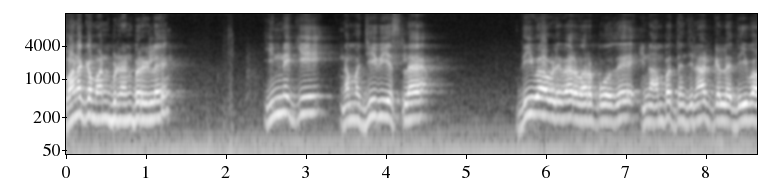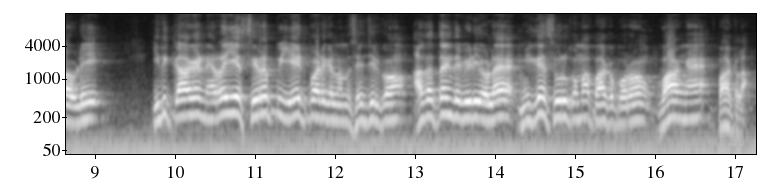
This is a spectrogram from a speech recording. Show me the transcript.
வணக்கம் அன்பு நண்பர்களே. இன்றைக்கி நம்ம ஜிவிஎஸில் தீபாவளி வேறு வரப்போகுது. இன்னும் ஐம்பத்தஞ்சு நாட்களில் தீபாவளி. இதுக்காக நிறைய சிறப்பு ஏற்பாடுகள் நம்ம செஞ்சுருக்கோம். அதைத்தான் இந்த வீடியோவில் மிக சுருக்கமாக பார்க்க போகிறோம் வாங்க பார்க்கலாம்.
